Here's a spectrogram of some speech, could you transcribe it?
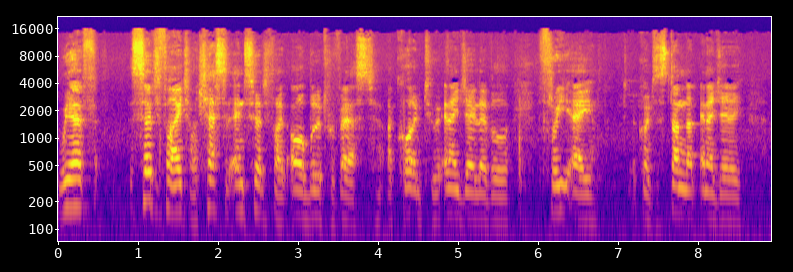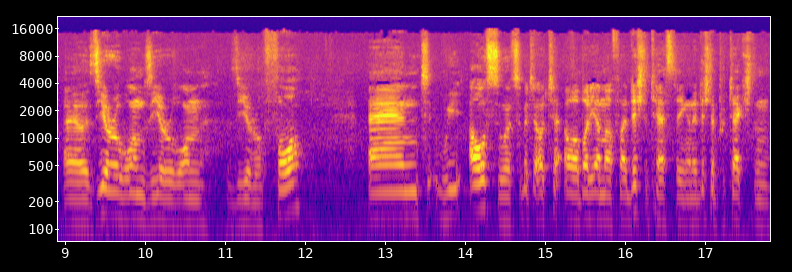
We have certified or tested and certified our bulletproof vest according to NIJ level 3A, according to standard NIJ uh, 010104 and we also have submitted our, our, body armor for additional testing and additional protection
